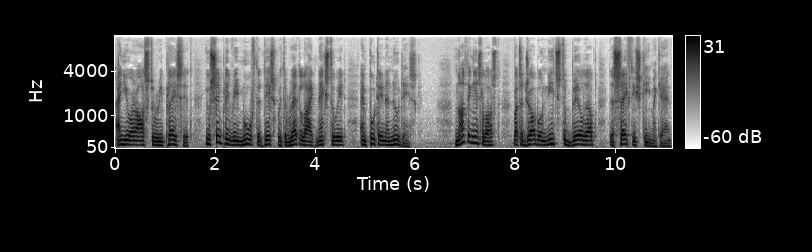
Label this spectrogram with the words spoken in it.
and you are asked to replace it, you simply remove the disk with the red light next to it and put in a new disk. Nothing is lost but the Drobo needs to build up the safety scheme again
